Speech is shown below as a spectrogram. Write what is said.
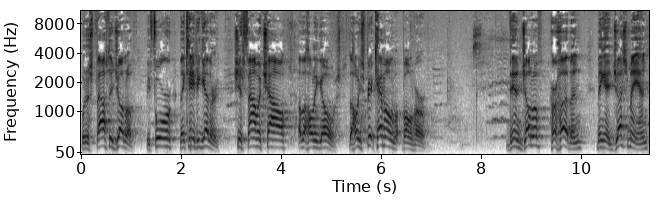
was espoused to Joseph before they came together, she was found a child of the Holy Ghost. The Holy Spirit came upon her. Then Joseph, her husband, being a just man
